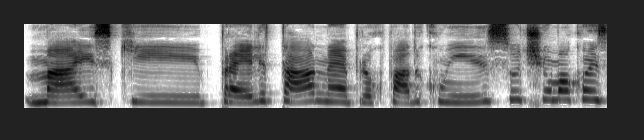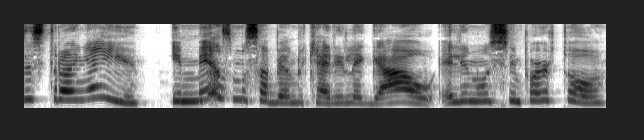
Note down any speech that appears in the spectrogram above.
mas que para ele tá, né, preocupado com isso, tinha uma coisa estranha aí. E mesmo sabendo que era ilegal, ele não se importou.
